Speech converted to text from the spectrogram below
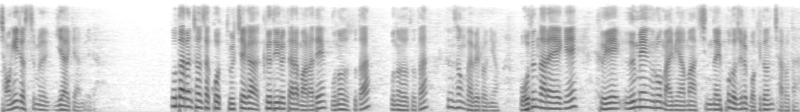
정해졌음을 이야기합니다. 또 다른 천사 곧 둘째가 그 뒤를 따라 말하되 무너졌도다 무너졌도다 큰성 바벨론이여 모든 나라에게 그의 음행으로 말미암아 진노의 포도주를 먹이던 자로다.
